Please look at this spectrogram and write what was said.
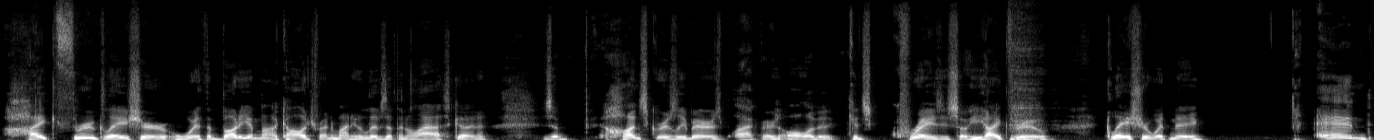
hike through Glacier with a buddy of mine, a college friend of mine who lives up in Alaska, and is a hunts grizzly bears, black bears, all of it. Kid's crazy. So he hiked through Glacier with me, and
